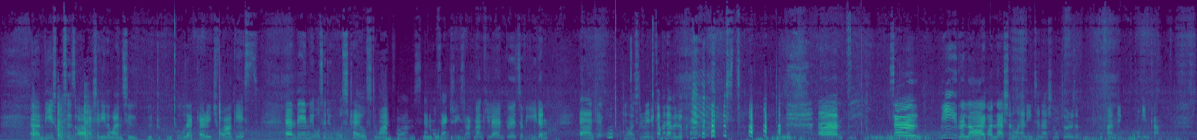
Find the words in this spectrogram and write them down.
Um, these horses are actually the ones who, who, who pull that carriage for our guests. And then we also do horse trails to wine farms, animal sanctuaries like Monkeyland, Birds of Eden. And, uh, oh, he wants to really come and have a look. um, so we rely on national and international tourism for funding, for income.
